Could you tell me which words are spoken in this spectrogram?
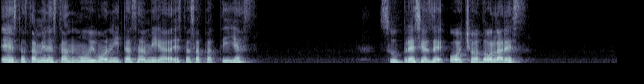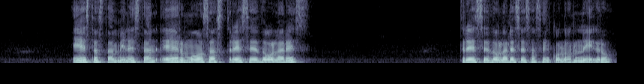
Estas también están muy bonitas, amiga, estas zapatillas. Su precio es de 8 dólares. Estas también están hermosas, 13 dólares. 13 dólares esas en color negro.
